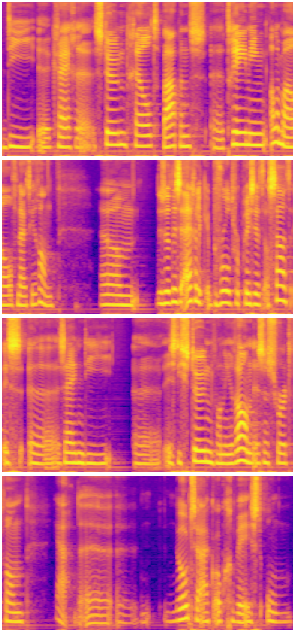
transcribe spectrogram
die krijgen steun, geld, wapens, training, allemaal vanuit Iran. Um, dus dat is eigenlijk, bijvoorbeeld voor president Assad is, zijn die, is die steun van Iran is een soort van ja, noodzaak ook geweest om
